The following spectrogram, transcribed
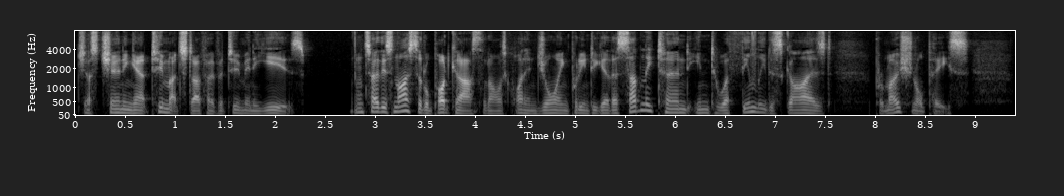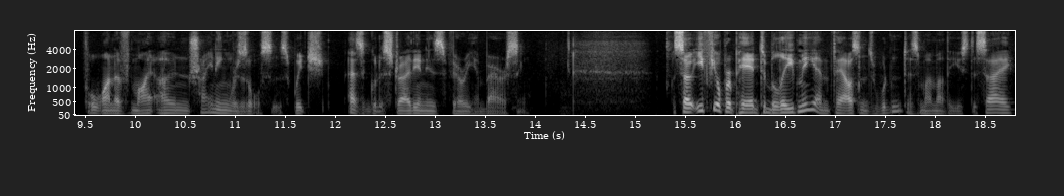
just churning out too much stuff over too many years. And so this nice little podcast that I was quite enjoying putting together suddenly turned into a thinly disguised promotional piece for one of my own training resources, which, as a good Australian, is very embarrassing. So if you're prepared to believe me, and thousands wouldn't, as my mother used to say,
